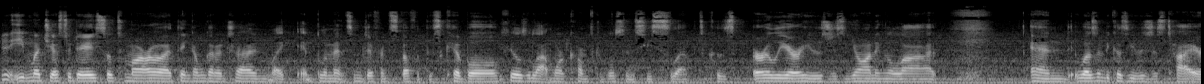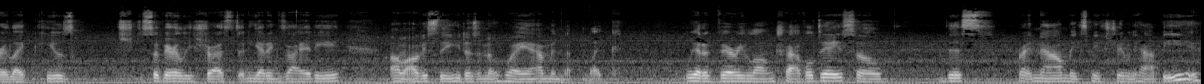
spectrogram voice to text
Didn't eat much yesterday, so tomorrow I think I'm gonna try and like implement some different stuff with this kibble. Feels a lot more comfortable since he slept because earlier he was just yawning a lot and it wasn't because he was just tired. Like he was severely stressed and he had anxiety. Um, obviously he doesn't know who I am and like we had a very long travel day, so this right now makes me extremely happy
